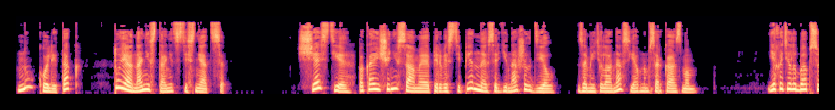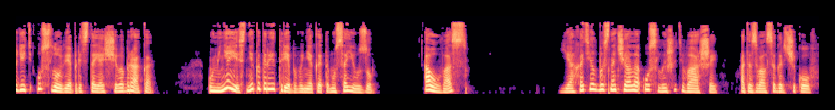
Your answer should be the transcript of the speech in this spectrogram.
Ну, коли так, то и она не станет стесняться. Счастье пока еще не самое первостепенное среди наших дел, заметила она с явным сарказмом. Я хотела бы обсудить условия предстоящего брака. У меня есть некоторые требования к этому союзу. А у вас? Я хотел бы сначала услышать ваши, отозвался Горчаков.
